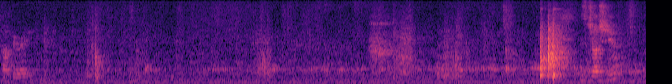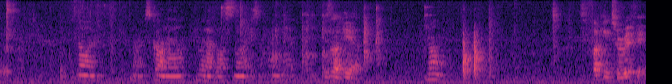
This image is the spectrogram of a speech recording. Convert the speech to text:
Coffee ready? Is Josh here? no, no, he's gone out. He went out last night. He's not home yet. He's not here. No. It's fucking terrific.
